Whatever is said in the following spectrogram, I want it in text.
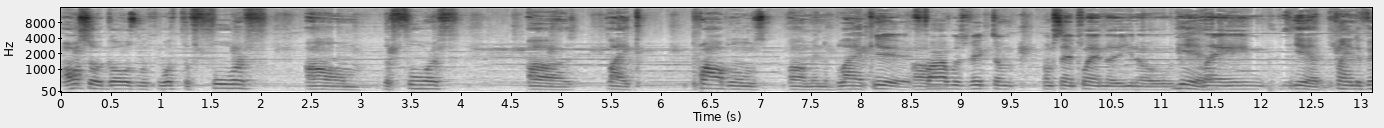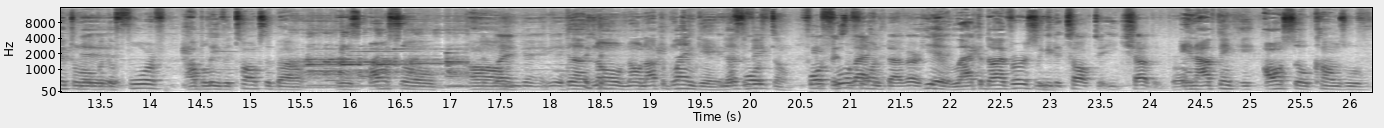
also it goes with what the fourth um, the fourth uh, like problems um, in the black Yeah, um, Five was victim. I'm saying playing the you know Yeah. blame. yeah playing the victim role. But the fourth I believe it talks about is also um, blame game, yeah. the, no no not the blame game. The That's the, fourth- victim. fourth The is lack of diversity. Yeah, Yeah. lack of diversity. We need to talk to each other, bro. And I think it also comes with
